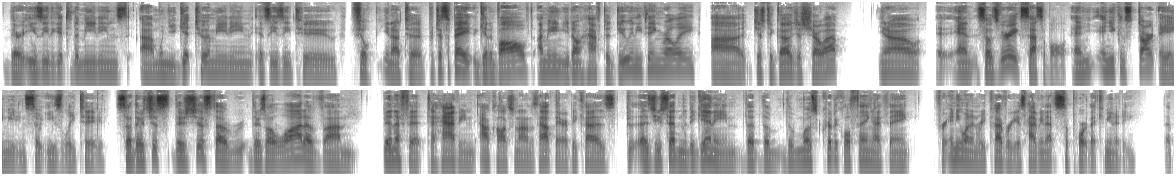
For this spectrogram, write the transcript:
they're easy to get to the meetings. Um, when you get to a meeting, it's easy to feel, you know, to participate, get involved. I mean, you don't have to do anything really, uh, just to go, just show up you know and so it's very accessible and and you can start aa meetings so easily too so there's just there's just a there's a lot of um, benefit to having alcoholics anonymous out there because as you said in the beginning the the the most critical thing i think for anyone in recovery is having that support, that community, that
